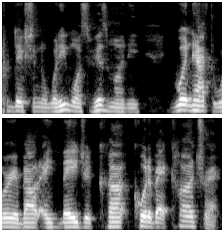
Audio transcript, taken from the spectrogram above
prediction of what he wants of his money, you wouldn't have to worry about a major con- quarterback contract.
